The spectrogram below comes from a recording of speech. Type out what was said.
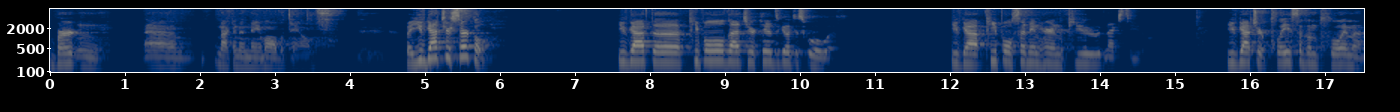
Burton. Um, I'm not going to name all the towns. But you've got your circle. You've got the people that your kids go to school with. You've got people sitting here in the pew next to you. You've got your place of employment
